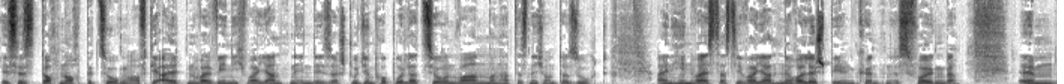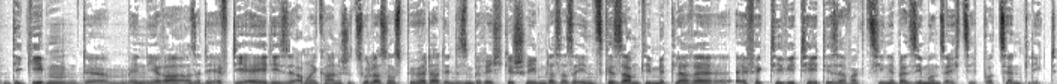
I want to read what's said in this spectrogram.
ist es doch noch bezogen auf die alten, weil wenig Varianten in dieser Studienpopulation waren. Man hat das nicht untersucht. Ein Hinweis, dass die Varianten eine Rolle spielen könnten, ist folgender. Ähm, die geben der, in ihrer, also die FDA, diese amerikanische Zulassungsbehörde, hat in diesem Bericht geschrieben, dass also insgesamt die mittlere Effektivität dieser Vakzine bei 67 Prozent liegt.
